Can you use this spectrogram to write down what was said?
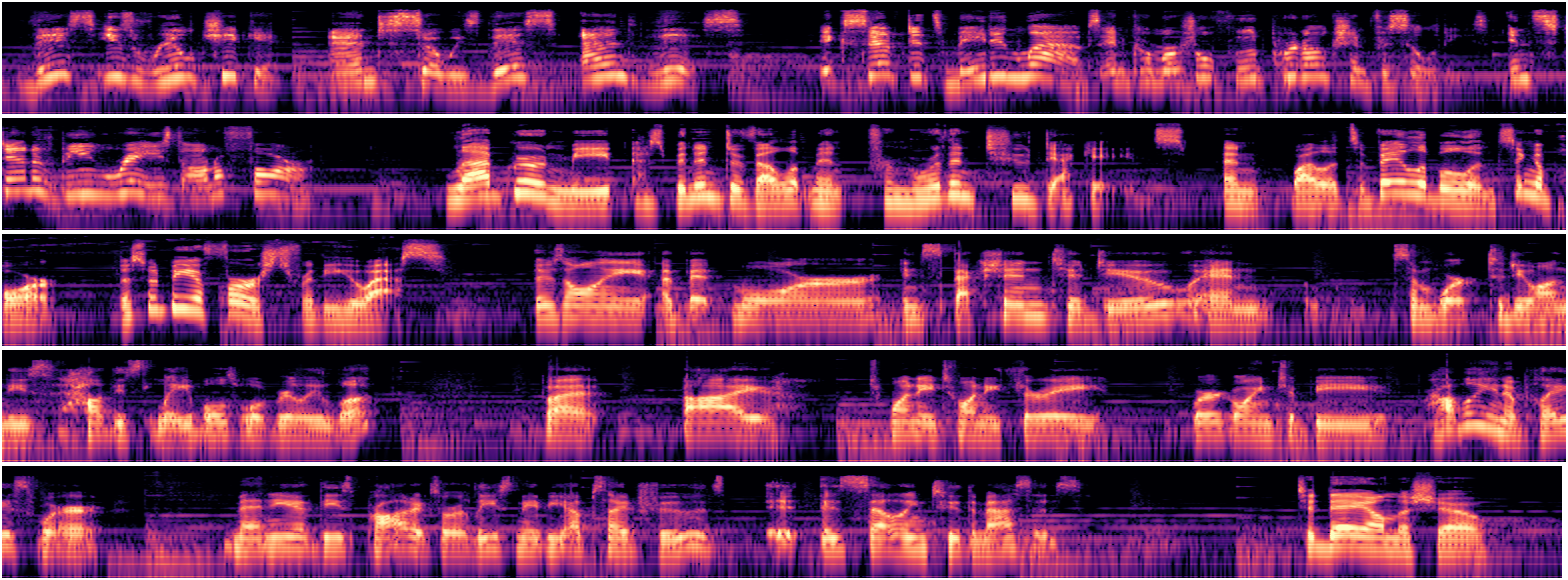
This is real chicken, and so is this and this. Except it's made in labs and commercial food production facilities instead of being raised on a farm. Lab grown meat has been in development for more than two decades. And while it's available in Singapore, this would be a first for the US. There's only a bit more inspection to do and some work to do on these how these labels will really look. But by 2023, we're going to be probably in a place where many of these products, or at least maybe Upside Foods, is selling to the masses. Today on the show,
